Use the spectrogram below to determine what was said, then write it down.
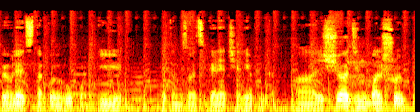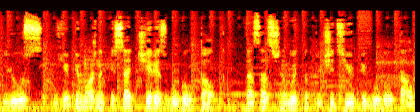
появляется такой рупор, и это называется горячая реплика. А еще один большой плюс. В Юпи можно писать через Google Talk. Достаточно будет подключить Юпи Google Talk,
